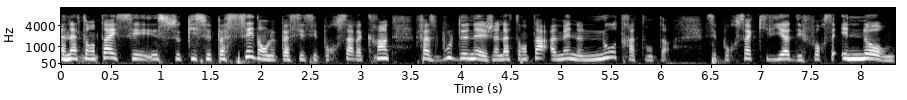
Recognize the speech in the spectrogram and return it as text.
un attentat, et c'est ce qui s'est passé dans le passé, c'est pour ça la crainte fasse boule de neige. Un attentat amène un autre attentat. C'est pour ça qu'il y a des forces énormes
